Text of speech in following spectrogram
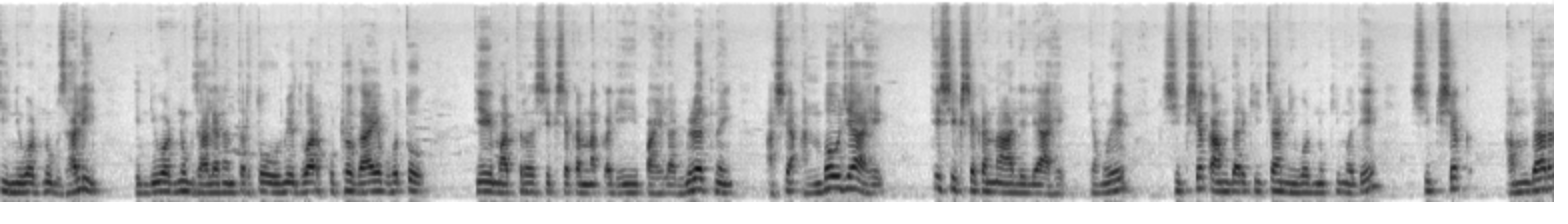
की निवडणूक झाली की निवडणूक झाल्यानंतर तो उमेदवार कुठं गायब होतो ते मात्र शिक्षकांना कधीही पाहायला मिळत नाही. असे अनुभव जे आहे ते शिक्षकांना आलेले आहे. त्यामुळे शिक्षक आमदारकीच्या निवडणुकीमध्ये शिक्षक आमदार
